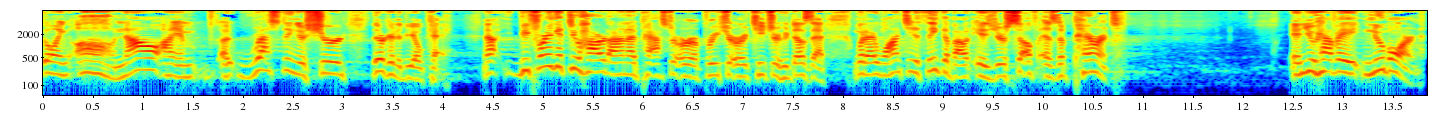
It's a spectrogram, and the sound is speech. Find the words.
going, oh, now I am uh, resting assured they're going to be okay. Now, before you get too hard on a pastor or a preacher or a teacher who does that, what I want you to think about is yourself as a parent and you have a newborn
